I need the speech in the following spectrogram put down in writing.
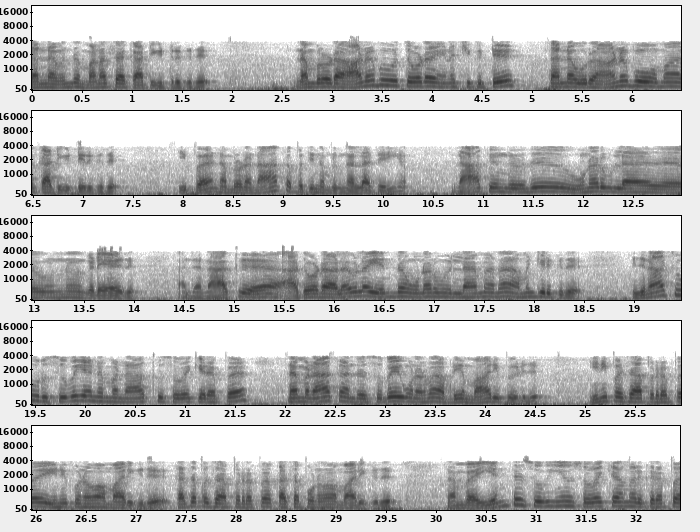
தன்னை வந்து மனசா காட்டிக்கிட்டு இருக்குது. நம்மளோட அனுபவத்தோட இணைச்சிக்கிட்டு தன்னை ஒரு அனுபவமா காட்டிக்கிட்டு இருக்குது. இப்ப நம்மளோட நாக்கை பத்தி நம்மளுக்கு நல்லா தெரியும். நாக்குங்கிறது உணர்வுள்ள ஒன்றும் கிடையாது. அந்த நாக்கு அதோட அளவில் எந்த உணர்வும் இல்லாமல் தான் அமைஞ்சிருக்குது. இதனாச்சும் ஒரு சுவையை நம்ம நாக்கு சுவைக்கிறப்ப நம்ம நாக்கு அந்த சுவை உணர்வாக அப்படியே மாறி போயிடுது. இனிப்பை சாப்பிட்றப்ப இனிப்பு உணவாக மாறிக்குது. கசப்பை சாப்பிட்றப்ப கசப்பு உணவாக மாறிக்குது. நம்ம எந்த சுவையும் சுவைக்காமல் இருக்கிறப்ப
